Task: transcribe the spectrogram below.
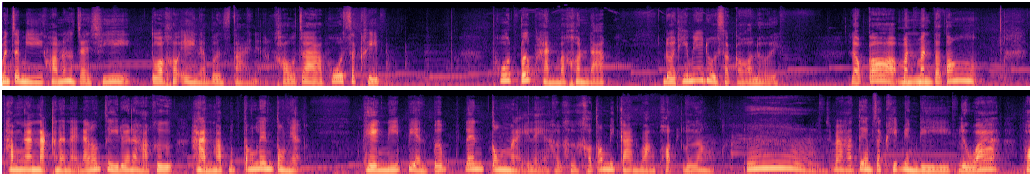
มันจะมีความน่าสนใจที่ตัวเขาเองเนี่ย Bernstein เนี่ยเขาจะพูดสคริปต์พูดปุ๊บหันมา conduct โดยที่ไม่ได้ดูสกอร์เลย แล้วก็มันมันจะต้องทำงานหนักขนาดไหนนักดนตรีด้วยนะคะ คือหันมาปุ๊บต้องเล่นตรงเนี้ย เพลงนี้เปลี่ยนปุ๊บเล่นตรงไหนอะไรอย่างเงี้ยค่ะคือเขาต้องมีการวางพล็อตเรื่องอืมใช่ไหมคะเตรียมสคริปต์อย่างดี หรือว่าพอ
